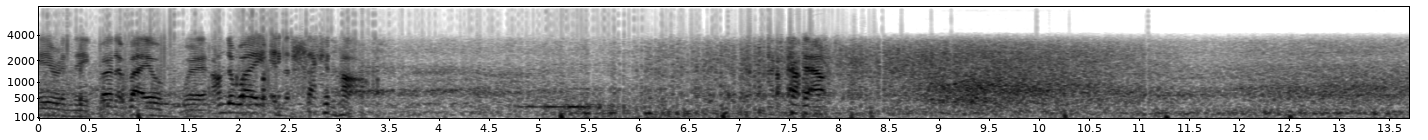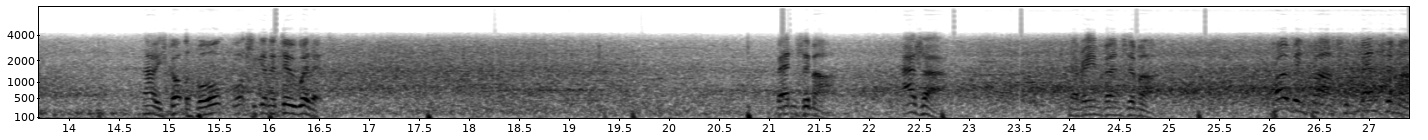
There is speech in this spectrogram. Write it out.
Here in the Bernabeu, we're underway in the second half. Cut out. Now he's got the ball, what's he going to do with it? Benzema. Hazard. Karim Benzema. Probing pass from Benzema.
